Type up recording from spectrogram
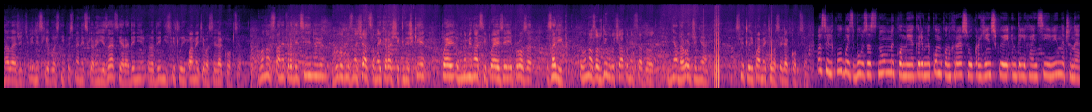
належить Вінницькій обласній письменницькій організації родині, родині світлої пам'яті Василя Копця. Вона стане традиційною, будуть відзначатися найкращі книжки в номінації поезія і проза за рік. І вона завжди вручатиметься до дня народження світлої пам'яті Василя Копця. Василь Кубець був засновником і керівником Конгресу української інтелігенції Вінничини,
